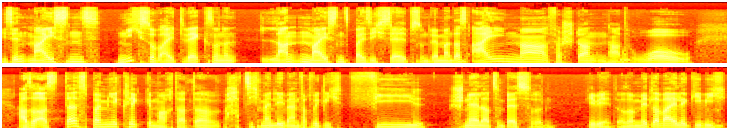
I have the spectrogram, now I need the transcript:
die sind meistens nicht so weit weg, sondern landen meistens bei sich selbst. Und wenn man das einmal verstanden hat, wow, also als das bei mir Klick gemacht hat, da hat sich mein Leben einfach wirklich viel schneller zum Besseren gewählt. Also mittlerweile gebe ich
